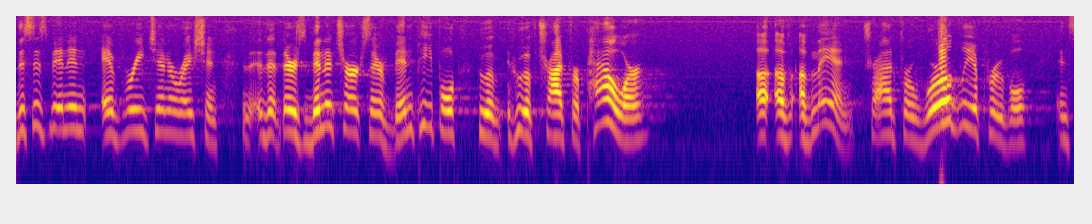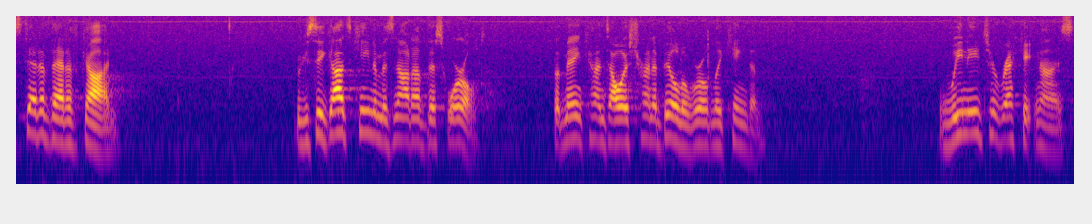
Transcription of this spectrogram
This has been in every generation. That there's been a church, there have been people who have, who have tried for power uh, of, of man, tried for worldly approval instead of that of God. But you see, God's kingdom is not of this world, but mankind's always trying to build a worldly kingdom. We need to recognize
